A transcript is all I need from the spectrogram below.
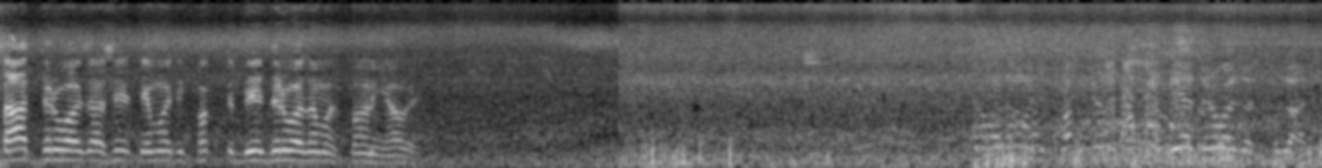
સાત દરવાજા છે, તેમાંથી ફક્ત બે દરવાજામાં જ પાણી આવે દરવાજામાંથી ફક્ત ને ફક્ત બે દરવાજા ખુલ્લા છે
